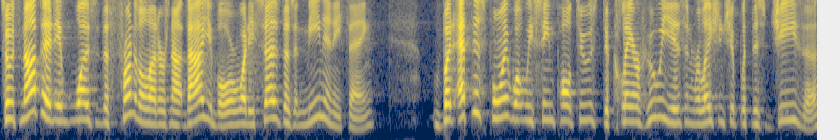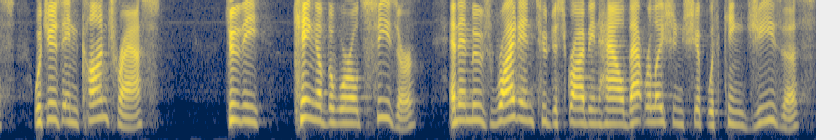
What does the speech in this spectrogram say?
So it's not that it was the front of the letter is not valuable or what he says doesn't mean anything. But at this point, what we've seen Paul do is declare who he is in relationship with this Jesus, which is in contrast to the king of the world, Caesar, and then moves right into describing how that relationship with King Jesus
